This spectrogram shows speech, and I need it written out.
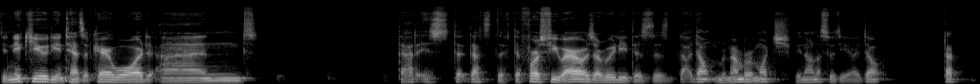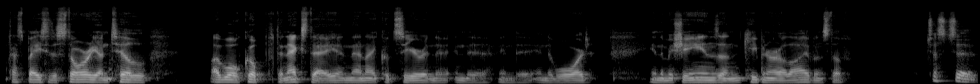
the NICU, the intensive care ward, and that is that, that's the, the first few hours are really there's, there's I don't remember much being honest with you. I don't that that's basically the story until I woke up the next day and then I could see her in the in the in the in the ward in the machines and keeping her alive and stuff. Just to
